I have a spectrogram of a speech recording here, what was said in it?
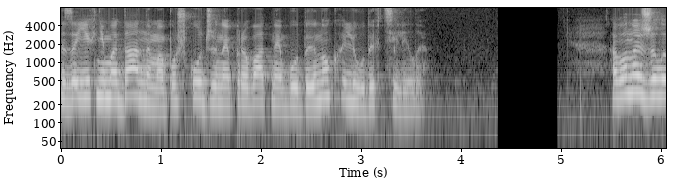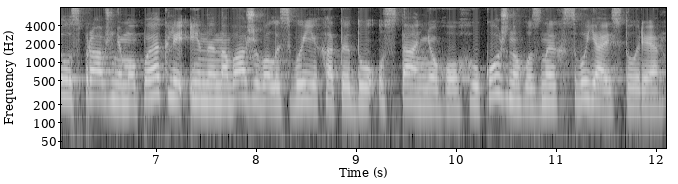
За їхніми даними, пошкоджений приватний будинок, люди вціліли. Вони жили у справжньому пеклі і не наважувались виїхати до останнього. У кожного з них своя історія.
